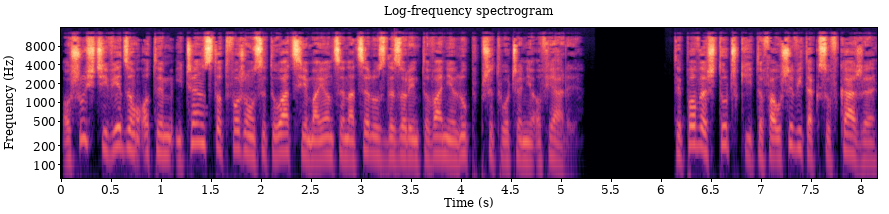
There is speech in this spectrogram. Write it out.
Oszuści wiedzą o tym i często tworzą sytuacje mające na celu zdezorientowanie lub przytłoczenie ofiary. Typowe sztuczki to fałszywi taksówkarze,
